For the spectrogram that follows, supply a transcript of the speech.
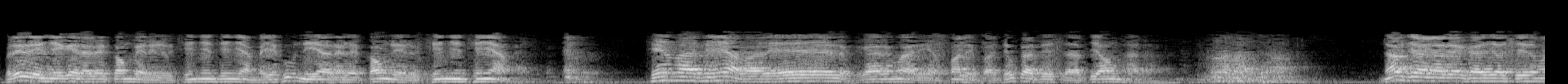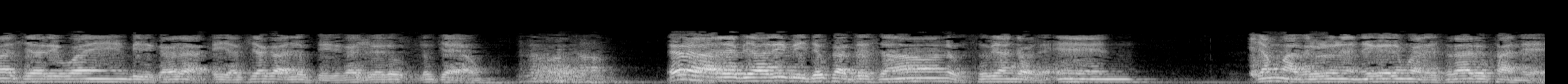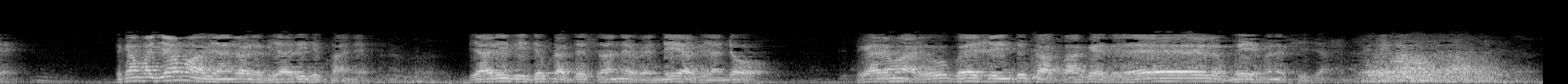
ပြိဿနေခဲ့တာလည်းကောင်းခဲ့တယ်လို့ထင်ချင်းထင်ရမယ်ယခုနေရတယ်လည်းကောင်းတယ်လို့ထင်ချင်းထင်ရမယ်ထင်ပါထင်ရပါတယ်လို့ဒကာဓမ္မတွေကဖတ်လိုက်ပါဒုက္ခသစ္စာပြောင်းလာတာနောက်ကြလာတဲ့အခါကျစေဓမ္မဆရာတွေဝိုင်းပြီးဒီကလာအေးရဖျားကအလုပ်တွေဒကာကျွဲတို့လုပ်ကြရအောင်အဲ့ဒါလည်းဗျာရိပိဒုက္ခသစ္စာလို့ဆိုပြန်တော့လေအင်း ကျမ်းမာသလိုလိုနဲ့နေကြတုန်းကလည်းသရဒုက္ခနဲ့ဒီကံမကျမ်းမာပြန်တော့လေဗျာတိဒုက္ခနဲ့ဗျာတိပိဒုက္ခသစ္စာနဲ့ပဲနေရပြန်တော့ဒကာဓမ္မတို့ဘယ်ချိန်ဒုက္ခပါခဲ့တယ်လို့မေးမနဲ့ဖြေကြ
